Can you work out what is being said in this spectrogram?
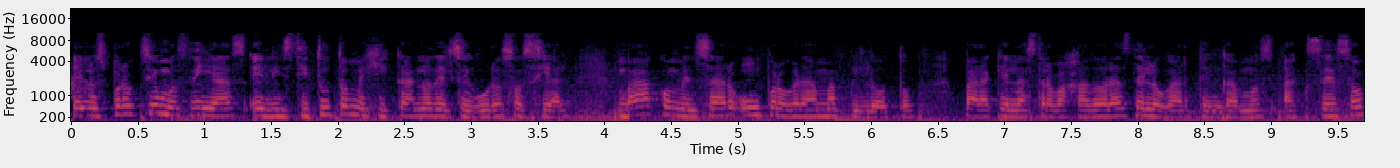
En los próximos días, el Instituto Mexicano del Seguro Social va a comenzar un programa piloto para que las trabajadoras del hogar tengamos acceso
